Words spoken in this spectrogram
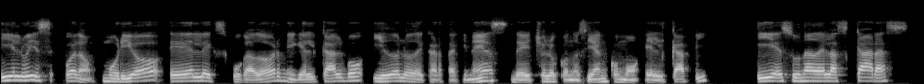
Y Luis, bueno, murió el exjugador Miguel Calvo, ídolo de Cartaginés, de hecho lo conocían como el Capi, y es una de las caras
